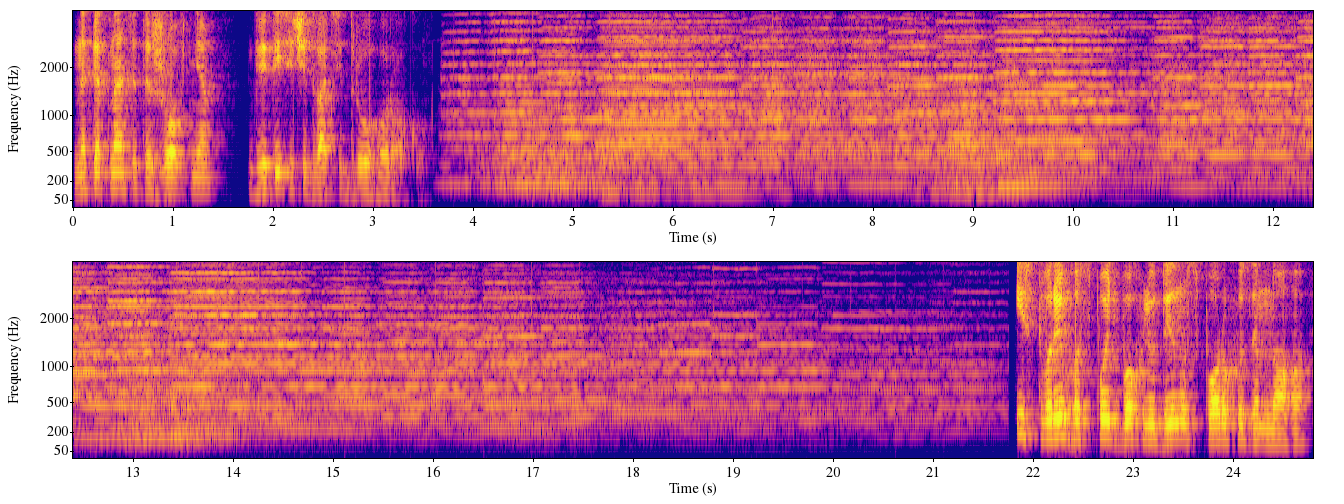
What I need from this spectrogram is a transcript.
на 15 жовтня 2022 року. І створив Господь Бог людину з пороху земного,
